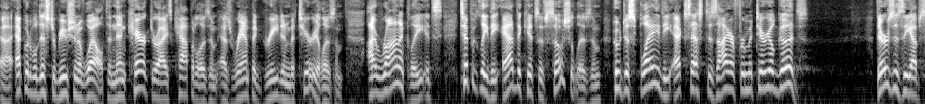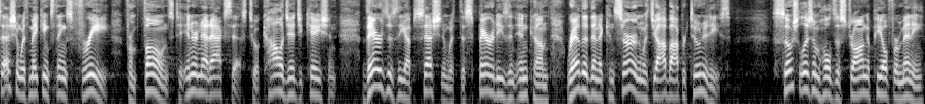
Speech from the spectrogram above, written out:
uh, equitable distribution of wealth and then characterize capitalism as rampant greed and materialism. Ironically, it's typically the advocates of socialism who display the excess desire for material goods. Theirs is the obsession with making things free, from phones to internet access to a college education. Theirs is the obsession with disparities in income rather than a concern with job opportunities. Socialism holds a strong appeal for many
